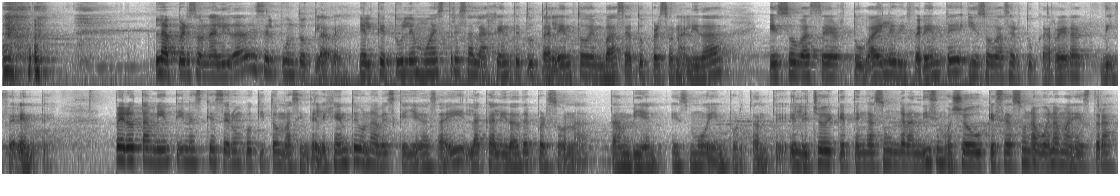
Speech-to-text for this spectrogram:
la personalidad es el punto clave, el que tú le muestres a la gente tu talento en base a tu personalidad, eso va a ser tu baile diferente y eso va a ser tu carrera diferente. Pero también tienes que ser un poquito más inteligente una vez que llegas ahí. La calidad de persona también es muy importante. El hecho de que tengas un grandísimo show, que seas una buena maestra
